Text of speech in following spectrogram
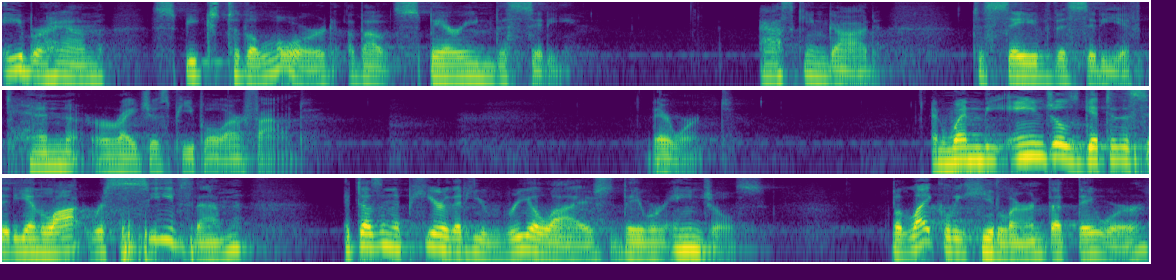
Abraham speaks to the Lord about sparing the city. asking God to save the city if 10 righteous people are found. There weren't. And when the angels get to the city and Lot receives them, it doesn't appear that he realized they were angels. But likely he learned that they were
